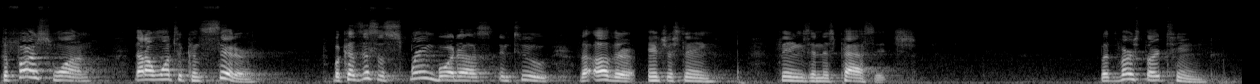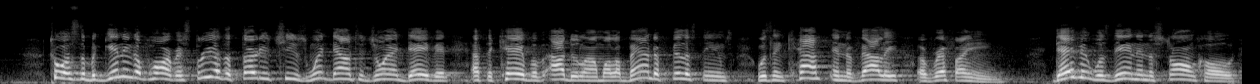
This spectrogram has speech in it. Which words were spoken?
The first one that I want to consider because this will springboard us into the other interesting things in this passage. But verse 13. Towards the beginning of harvest, three of the thirty chiefs went down to join David at the cave of Adullam, while a band of Philistines was encamped in the valley of Rephaim. David was then in the stronghold,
